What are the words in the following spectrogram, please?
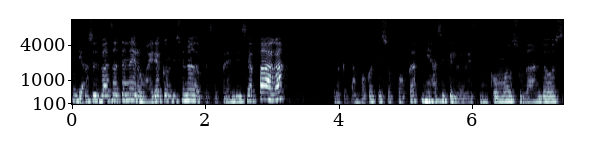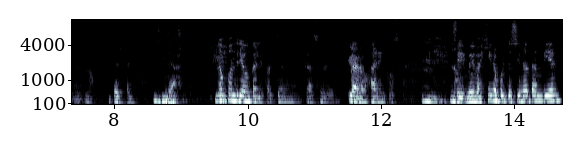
Ya, Entonces vas a tener un aire acondicionado que se prende y se apaga, pero que tampoco te sofoca ni hace que el bebé esté incómodo, sudando. No, perfecto. sí, sí, Ya. sí. no pondría un calefactor en el caso de, Claro. trabajar en costa. Mm. No, Sí, me imagino, porque si no también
